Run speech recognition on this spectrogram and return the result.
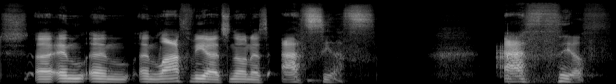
S- Uh, in in in Latvia, it's known as Asius. Asius.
